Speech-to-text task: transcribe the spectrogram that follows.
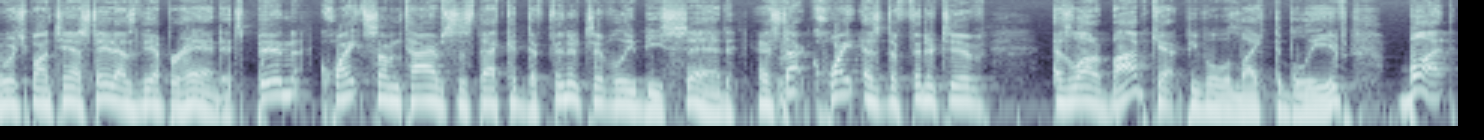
in which Montana State has the upper hand. It's been quite some time since that could definitively be said. And it's not quite as definitive as a lot of Bobcat people would like to believe. But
